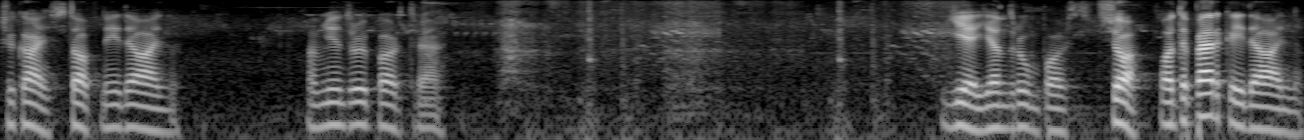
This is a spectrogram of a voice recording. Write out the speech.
Чекай, стоп, не ідеально. А мені другий поверх треба. Є, я на другому поверсі. Все, от теперка ідеально.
